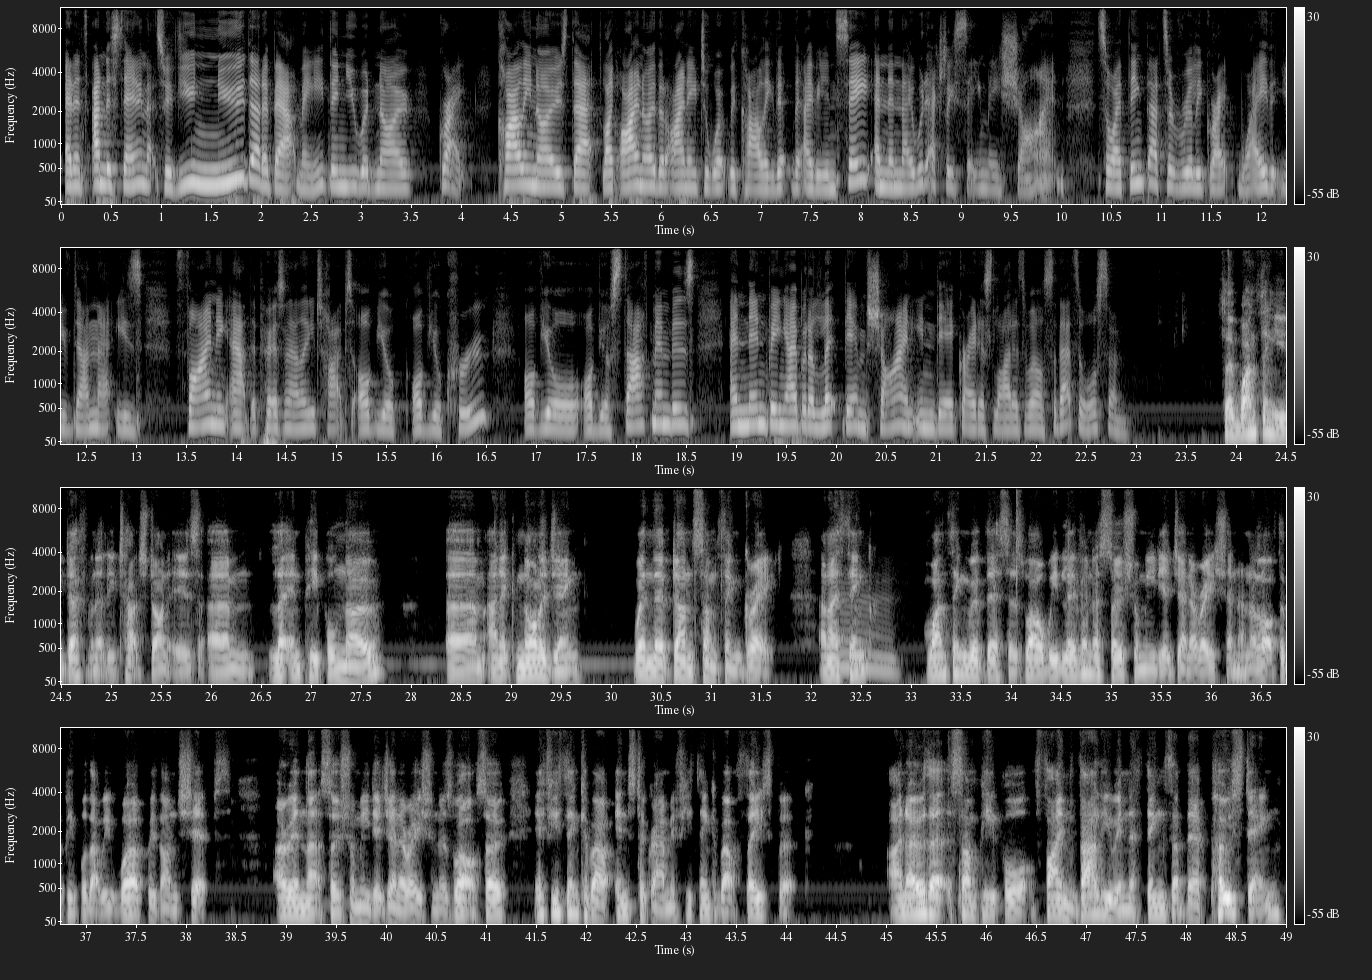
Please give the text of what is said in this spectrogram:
and it's understanding that. So if you knew that about me, then you would know, great. Kylie knows that, like I know that I need to work with Kylie, the, the A, B, and C, and then they would actually see me shine. So I think that's a really great way that you've done that is finding out the personality types of your of your crew, of your of your staff members, and then being able to let them shine in their greatest light as well. So that's awesome. So one thing you definitely touched on is um, letting people know um, and acknowledging when they've done something great. And I think Mm, one thing with this as well, we live in a social media generation, and a lot of the people that we work with on ships are in that social media generation as well. So if you think about Instagram, if you think about Facebook, I know that some people find value in the things that they're posting,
